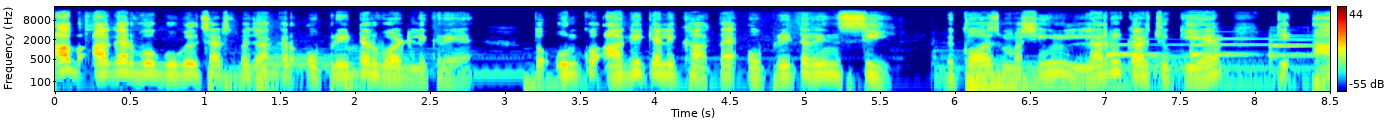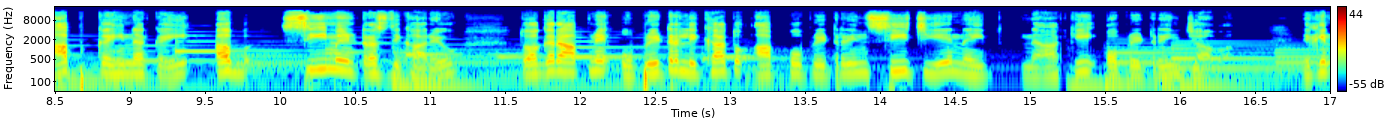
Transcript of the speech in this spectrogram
अब अगर वो गूगल सर्च पर जाकर ऑपरेटर वर्ड लिख रहे हैं तो उनको आगे क्या लिखा आता है? Operator in C because machine learn कर चुकी है कि आप कहीं ना कहीं अब सी में इंटरेस्ट दिखा रहे हो। तो अगर आपने ऑपरेटर लिखा तो आपको ऑपरेटर इन सी चाहिए, नहीं ना कि ऑपरेटर इन जावा लेकिन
